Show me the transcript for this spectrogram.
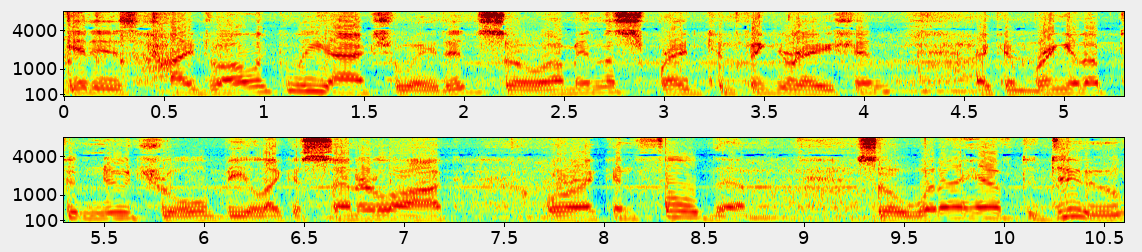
It is hydraulically actuated, so I'm in the spread configuration. I can bring it up to neutral, be like a center lock, or I can fold them. So what I have to do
